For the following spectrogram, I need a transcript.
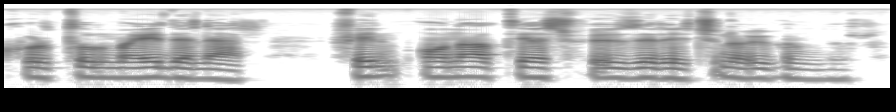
kurtulmayı dener. Film 16 yaş ve üzeri için uygundur.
